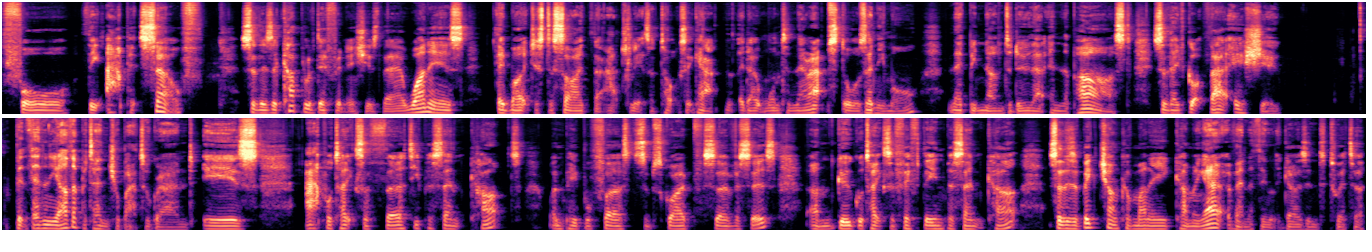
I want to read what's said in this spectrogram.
for the app itself. So there's a couple of different issues there. One is they might just decide that actually it's a toxic app that they don't want in their app stores anymore. They've been known to do that in the past. So they've got that issue. But then the other potential battleground is Apple takes a 30% cut when people first subscribe for services. Um, Google takes a 15% cut. So there's a big chunk of money coming out of anything that goes into Twitter.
